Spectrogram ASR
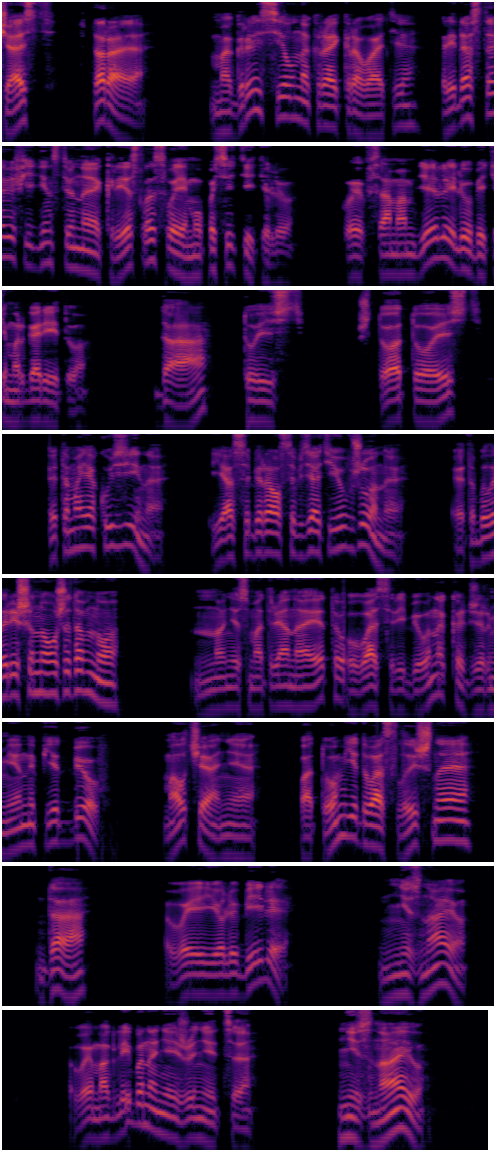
Часть вторая. Магре сел на край кровати, предоставив единственное кресло своему посетителю. «Вы в самом деле любите Маргариту?» «Да. То есть...» «Что то есть?» «Это моя кузина. Я собирался взять ее в жены. Это было решено уже давно». «Но, несмотря на это, у вас ребенок от Жермены Пьетбёв». Молчание. Потом едва слышное «Да». «Вы ее любили?» «Не знаю». «Вы могли бы на ней жениться?» «Не знаю».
